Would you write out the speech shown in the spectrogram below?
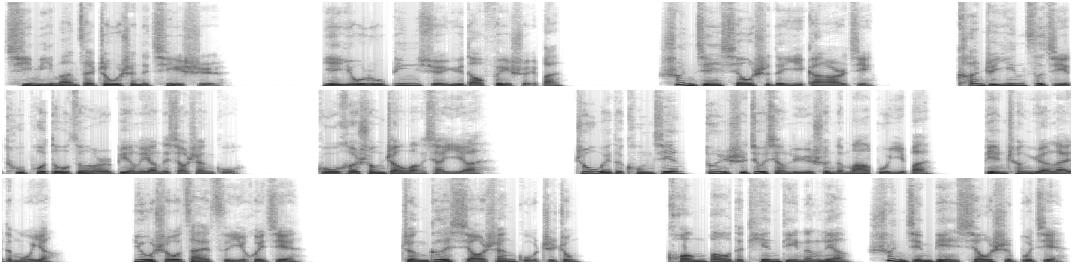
其弥漫在周身的气势也犹如冰雪遇到沸水般，瞬间消失的一干二净。看着因自己突破斗尊而变了样的小山谷，古河双掌往下一按，周围的空间顿时就像捋顺的抹布一般，变成原来的模样。右手再次一挥间，整个小山谷之中，狂暴的天地能量瞬间便消失不见，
